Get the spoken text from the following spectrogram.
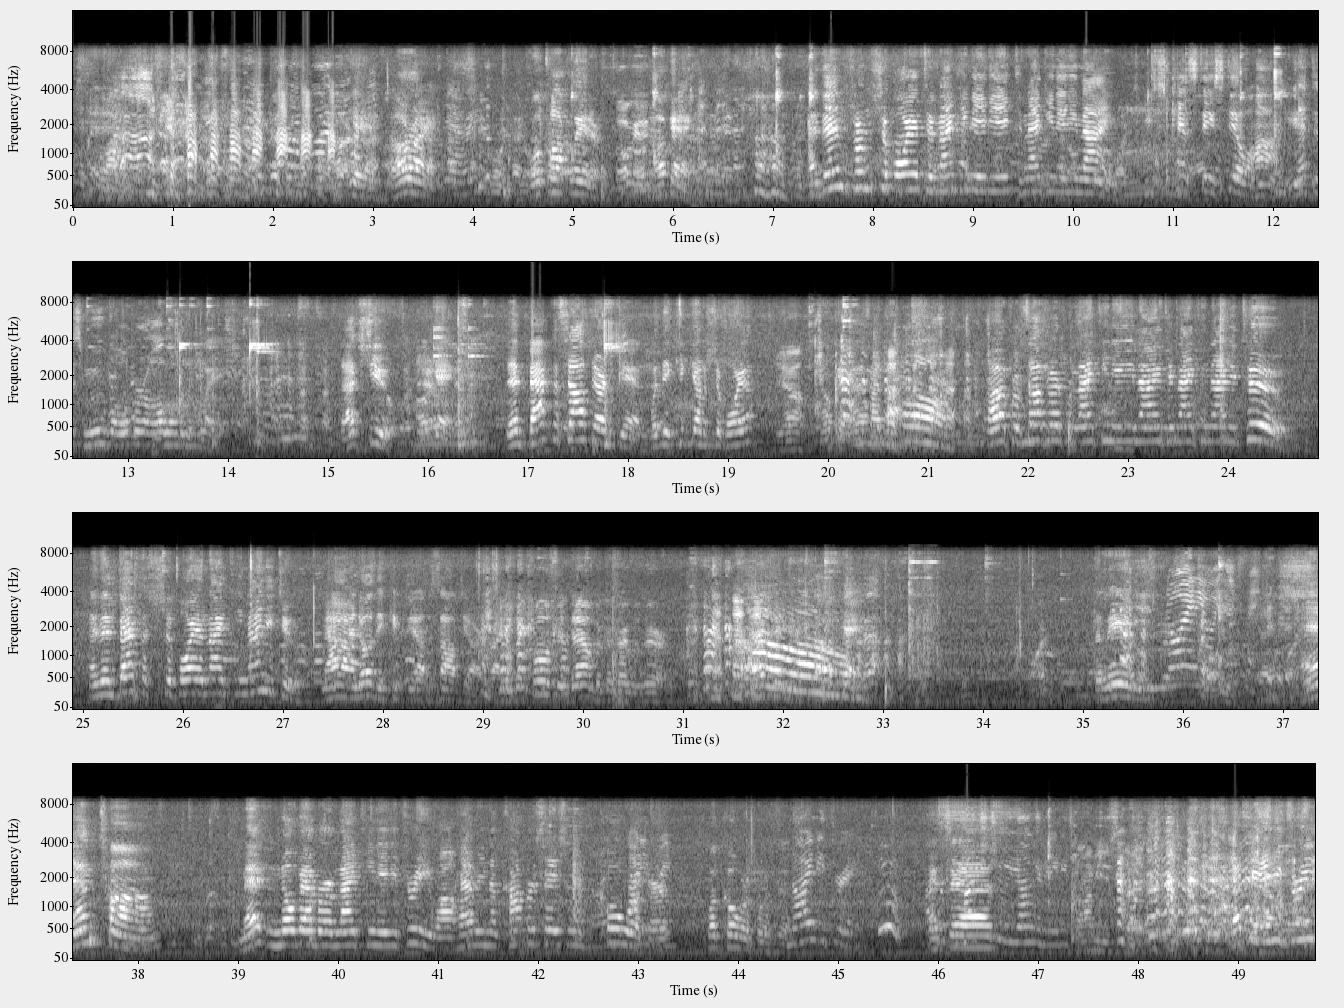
Okay, all right. We'll talk later. Okay. Okay. And then from Chaboya to 1988 to 1989. You just can't stay still, huh? You have to move over all over the place. That's you. Okay. Then back to South Yard again. When they kicked you out of Chaboya? Yeah. Okay, that's what I thought. Uh, from South Yard from 1989 to 1992. And then back to Chaboya 1992. Now I know they kicked you out of South Yard, right? They closed it down because I was there. Okay. The lady and Tom met in November of 1983 while having a conversation with a coworker. What coworker was this? 93. I It was says- much too young in 83. That's the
